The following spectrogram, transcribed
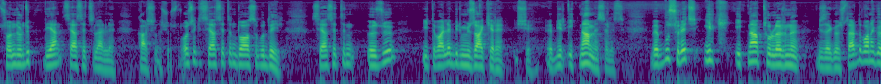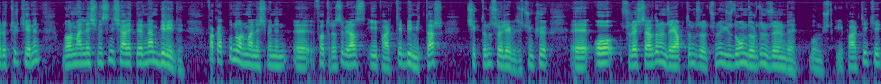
söndürdük diyen siyasetçilerle karşılaşıyorsunuz. Oysa ki siyasetin doğası bu değil. Siyasetin özü itibariyle bir müzakere işi, e, bir ikna meselesi. Ve bu süreç ilk ikna turlarını bize gösterdi. Bana göre Türkiye'nin normalleşmesinin işaretlerinden biriydi. Fakat bu normalleşmenin e, faturası biraz İyi Parti'ye bir miktar çıktığını söyleyebiliriz. Çünkü e, o süreçlerden önce yaptığımız ölçümde %14'ün üzerinde bulmuştuk İyi Parti ki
